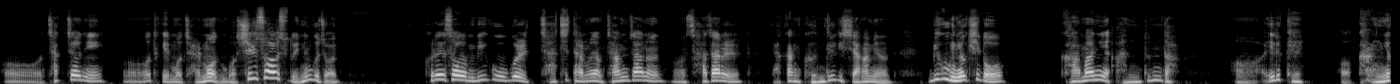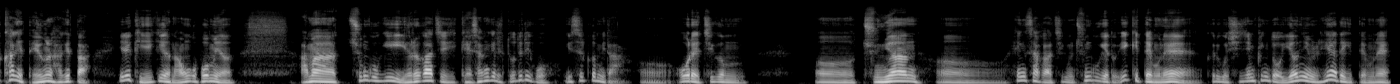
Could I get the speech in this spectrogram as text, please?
어, 작전이 어, 떻게 뭐 잘못 뭐 실수할 수도 있는 거죠. 그래서 미국을 자칫 잘못하면 잠자는 어, 사자를 약간 건들기 시작하면 미국 역시도 가만히 안 둔다. 어, 이렇게 어, 강력하게 대응을 하겠다. 이렇게 얘기가 나온 거 보면 아마 중국이 여러 가지 계산기를 두드리고 있을 겁니다. 어, 올해 지금 어, 중요한 어, 행사가 지금 중국에도 있기 때문에 그리고 시진핑도 연임을 해야 되기 때문에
